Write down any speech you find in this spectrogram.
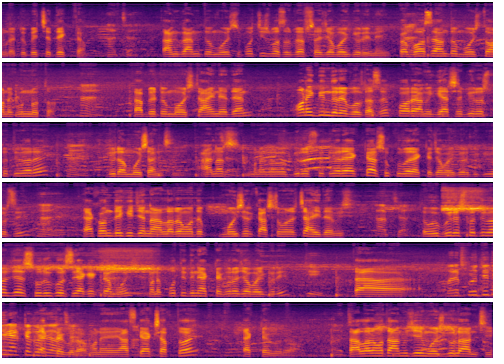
আমরা একটু বেঁচে দেখতাম। আচ্ছা। তা আমি আমি তো মহিষ পঁচিশ বছর ব্যবসায় জবাই করি নেই। বসে বস এখন তো মহিষ তো অনেক উন্নত। হ্যাঁ। তা আপনি একটু মহিষটা আইনে দেন। অনেক দিন ধরে বলতেছে পরে আমি গ্যাসে বৃহস্পতিবারে হ্যাঁ। দুটা মহিষ আনছি। আনার মনে করেন বৃহস্পতিবারে একটা আর শুক্রবারে একটা জবাই করে বিক্রি করছি। হ্যাঁ। এখন দেখি যে না আল্লাহর মধ্যে মহিষের কাস্টমারের চাহিদা বেশি। আচ্ছা। তো ওই বৃহস্পতিবার যে শুরু করছি এক একটা মহিষ মানে প্রতিদিন একটা করে জবাই করি। তা মানে প্রতিদিন একটা করে একটা? করে মানে আজকে এক সপ্তাহে একটা করে। তা আল্লাহর মতো আমি যে মহিষগুলো আনছি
